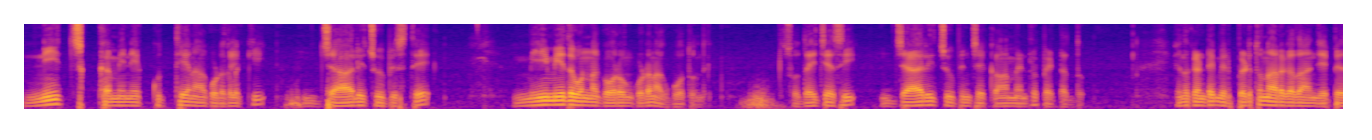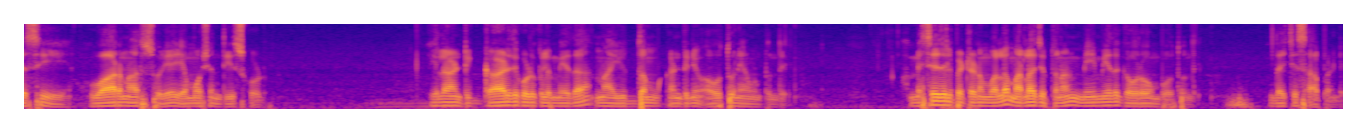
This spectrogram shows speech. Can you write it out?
నీచ్ కమినే కుత్తే నా కొడుకులకి జాలి చూపిస్తే మీ మీద ఉన్న గౌరవం కూడా నాకు పోతుంది. సో దయచేసి జాలి చూపించే కామెంట్లు పెట్టద్దు. ఎందుకంటే మీరు పెడుతున్నారు కదా అని చెప్పేసి వారణాసూర్య ఎమోషన్ తీసుకోడు. ఇలాంటి గాడిద కొడుకుల మీద నా యుద్ధం కంటిన్యూ అవుతూనే ఉంటుంది. ఆ మెసేజ్లు పెట్టడం వల్ల మరలా చెప్తున్నాను మీ మీద గౌరవం పోతుంది. దయచేసి ఆపండి.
